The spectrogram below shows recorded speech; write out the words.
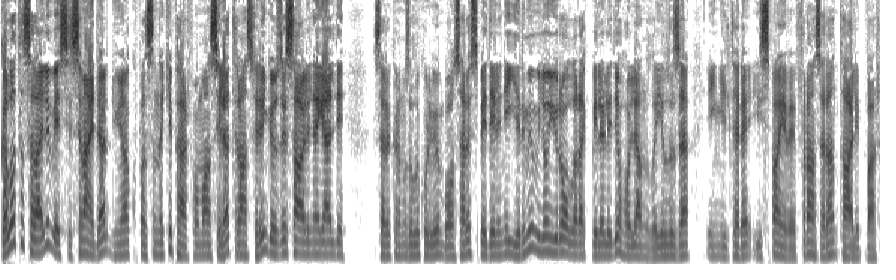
Galatasaraylı Wesley Sneijder Dünya Kupası'ndaki performansıyla transferin gözdesi haline geldi. Sarı Kırmızılı kulübün bonservis bedelini 20 milyon euro olarak belirlediği Hollandalı Yıldız'a İngiltere, İspanya ve Fransa'dan talip var.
